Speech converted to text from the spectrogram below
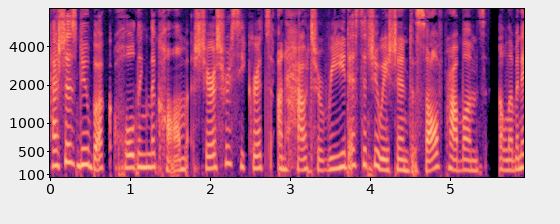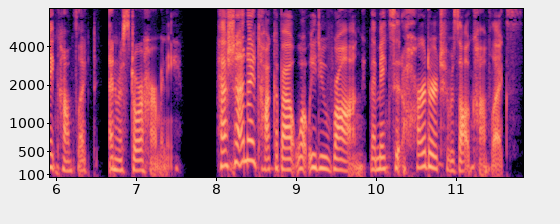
Hesha's new book, Holding the Calm, shares her secrets on how to read a situation to solve problems, eliminate conflict, and restore harmony. Hesha and I talk about what we do wrong that makes it harder to resolve conflicts,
